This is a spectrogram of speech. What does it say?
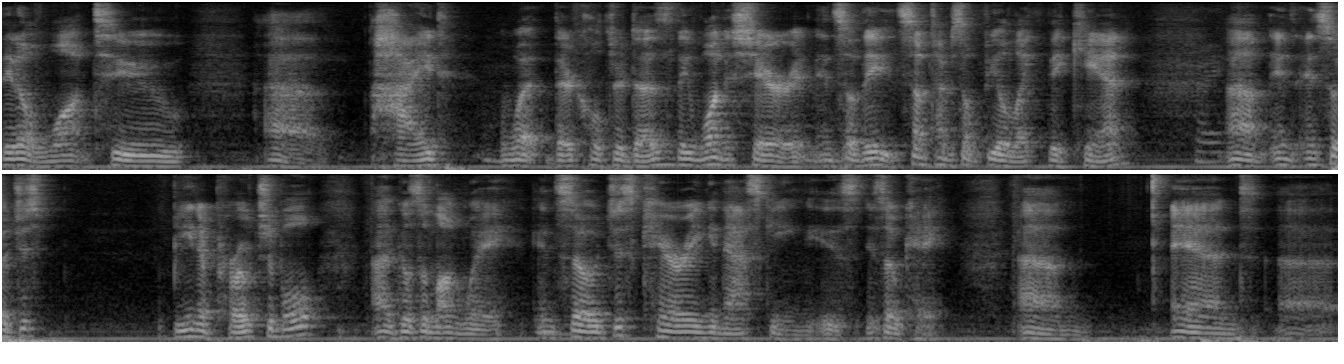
They don't want to uh, hide what their culture does. They want to share it, and so they sometimes don't feel like they can. right? Um, and, and so just being approachable uh, goes a long way. And so just caring and asking is, is okay. Um, and uh,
